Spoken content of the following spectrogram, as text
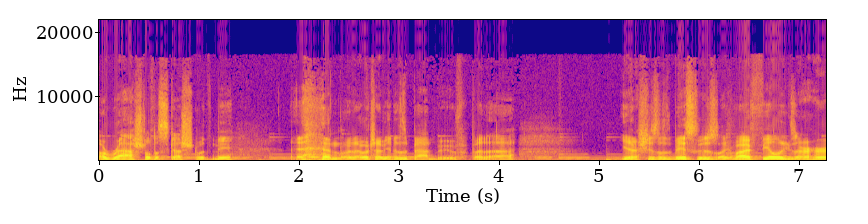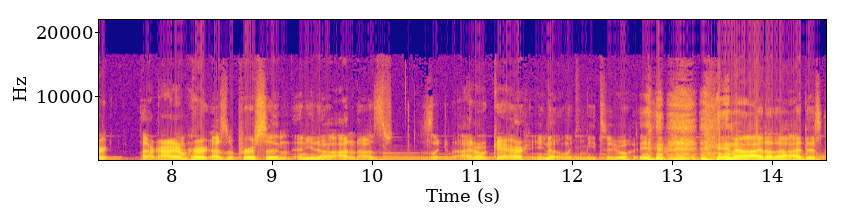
a rational discussion with me, and which I mean is a bad move, but uh, you know, she's basically just like my feelings are hurt, like I am hurt as a person, and you know, I don't know, it's, it's like I don't care, you know, like me too, you know, I don't know, I just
